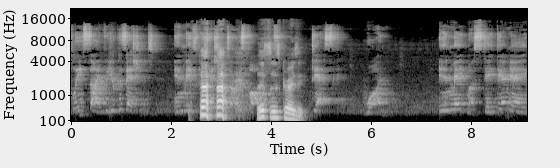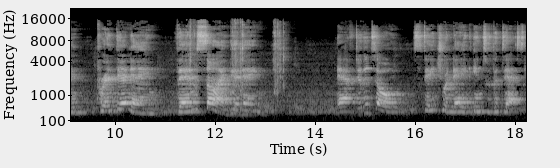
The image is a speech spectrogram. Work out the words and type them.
Please sign for your possessions. Inmates' possessions are as follows. this is crazy. Desk. State their name, print their name, then sign their name. After the tone, state your name into the desk.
